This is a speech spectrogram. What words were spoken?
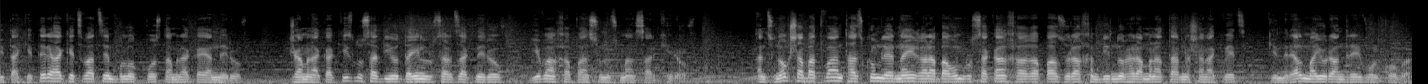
Դիտակետերը հագեցված են բլոկպոստ ամրակայաններով ժամանակակից լուսադիոդային լուսարձակներով եւ անխափան սնուցման սարքերով։ Անցնող շաբաթվա ընթացքում Լեռնային Ղարաբաղում ռուսական խաղապահ զորախմբի նոր հրամանատար նշանակվեց գեներալ-մայոր Անդրեյ Վոլկովը։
